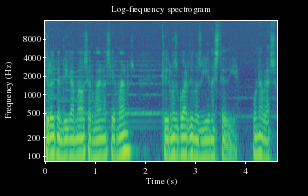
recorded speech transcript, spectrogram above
Dios les bendiga, amados hermanas y hermanos, que Dios nos guarde y nos guíe en este día. Un abrazo.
